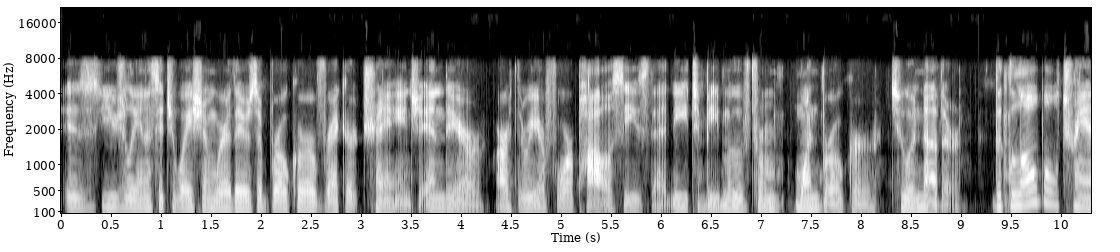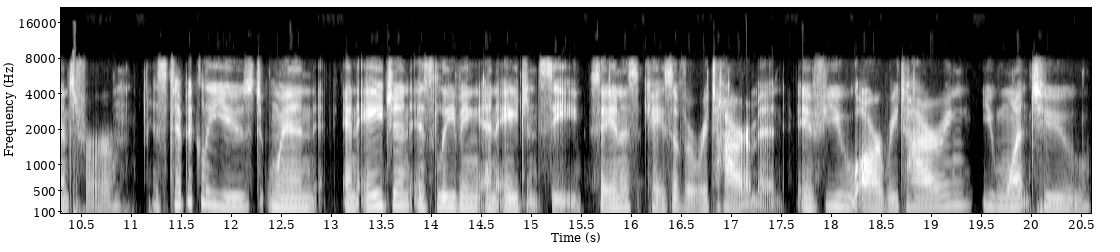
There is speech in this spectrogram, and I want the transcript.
is usually in a situation where there's a broker of record change and there are three or four policies that need to be moved from one broker to another. The global transfer is typically used when an agent is leaving an agency, say in a case of a retirement. If you are retiring, you want to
